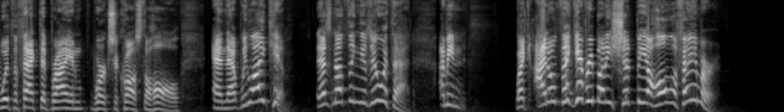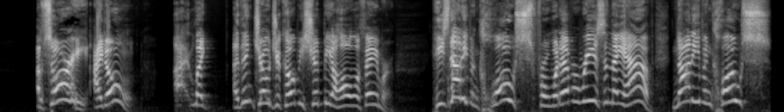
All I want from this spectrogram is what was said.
with the fact that Brian works across the hall and that we like him. It has nothing to do with that. I mean, like, I don't think everybody should be a Hall of Famer. I'm sorry, I don't. I, like, I think Joe Jacoby should be a Hall of Famer. He's not even close for whatever reason they have. Not even close.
